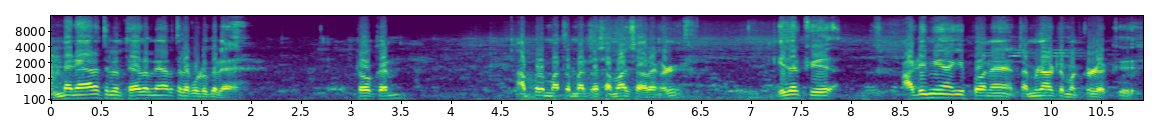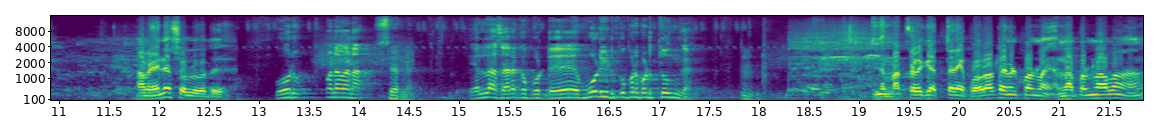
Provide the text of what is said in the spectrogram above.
அந்த நேரத்தில் தேர்தல் நேரத்தில் கொடுக்குற டோக்கன் அப்புறம் மற்ற மற்ற சமாச்சாரங்கள் இதற்கு அடிமையாகி போன தமிழ்நாட்டு மக்களுக்கு நாம் என்ன சொல்லுவது? ஒரு வேணாம். சரி எல்லாம் சரக்கு போட்டு மூடிட்டு குப்புறப்படுத்துங்க இந்த மக்களுக்கு எத்தனை போராட்டங்கள் பண்ணலாம்? என்ன பண்ணாலும்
